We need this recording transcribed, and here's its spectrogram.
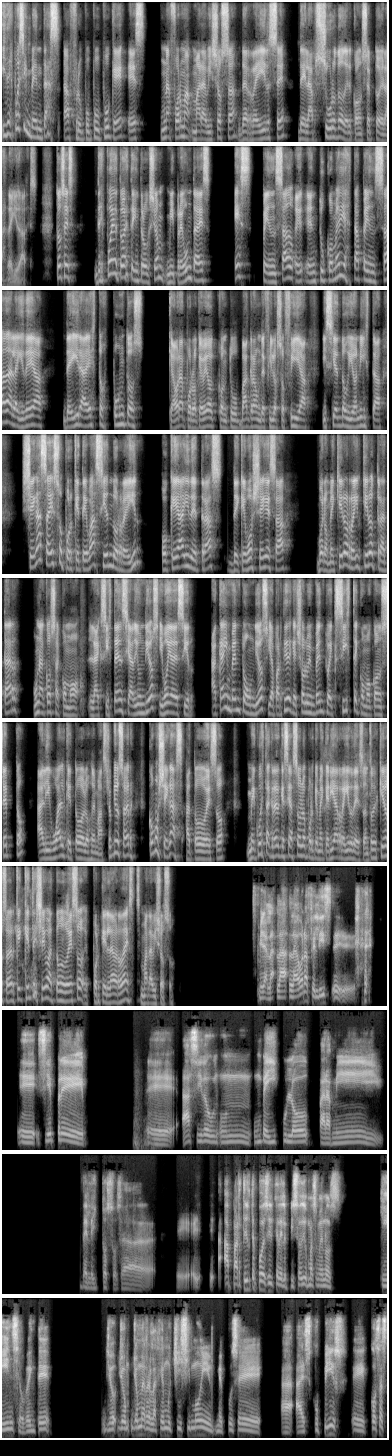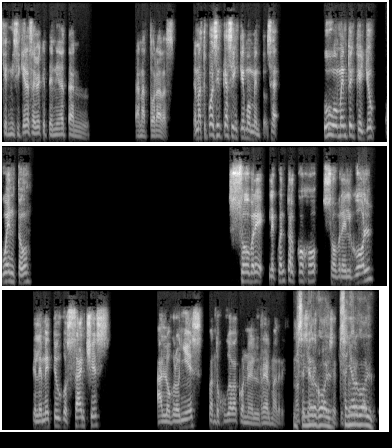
y después inventas a Frupupupu, que es una forma maravillosa de reírse del absurdo del concepto de las deidades. Entonces, después de toda esta introducción, mi pregunta es, ¿es pensado, e, en tu comedia está pensada la idea de ir a estos puntos que ahora por lo que veo con tu background de filosofía y siendo guionista, ¿llegás a eso porque te va haciendo reír? ¿O qué hay detrás de que vos llegues a, bueno, me quiero reír, quiero tratar una cosa como la existencia de un Dios y voy a decir, acá invento un Dios y a partir de que yo lo invento existe como concepto al igual que todos los demás. Yo quiero saber cómo llegás a todo eso. Me cuesta creer que sea solo porque me quería reír de eso. Entonces quiero saber qué, qué te lleva a todo eso, porque la verdad es maravilloso. Mira, la, hora feliz eh, eh, siempre eh, ha sido un, vehículo para mí deleitoso. O sea, a partir te puedo decir que del episodio más o menos 15 o 20, yo, yo, yo me relajé muchísimo y me puse a, escupir eh, cosas que ni siquiera sabía que tenía tan, tan atoradas. Además, te puedo decir casi en qué momento. O sea, hubo un momento en que yo cuento sobre, le cuento al cojo sobre el gol que le mete Hugo Sánchez a Logroñés cuando jugaba con el Real Madrid. No señor Gol, señor Gol.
